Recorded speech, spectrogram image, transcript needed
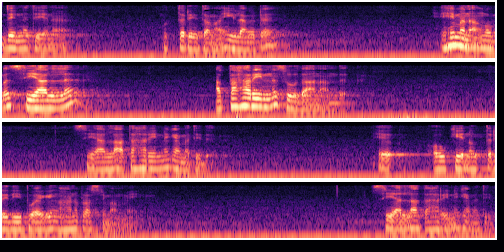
දෙන්න තියෙන උත්තරේ තමයි ඊළඟට එහෙමනම් ඔබ සියල්ල අතහරින්න සූදානම්ද සියල්ල අතහරින්න කැමතිද ඒ ඔව් කියන උත්තරේ දීපු අයගෙන් අහන ප්‍රශ්නේ මම මේ. සියල්ල අතහරින්න කැමතිද?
